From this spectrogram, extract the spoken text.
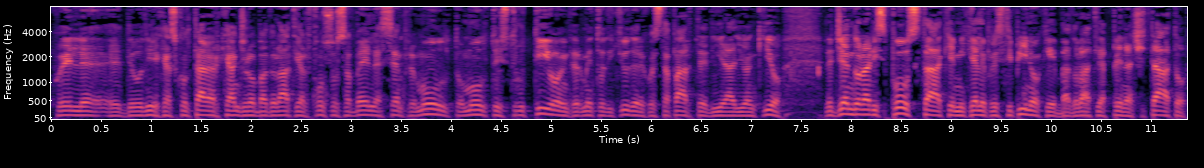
Quel, eh, devo dire che ascoltare Arcangelo Badolati e Alfonso Sabella è sempre molto, molto istruttivo. Mi permetto di chiudere questa parte di radio anch'io leggendo la risposta che Michele Prestipino, che Badolati ha appena citato,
